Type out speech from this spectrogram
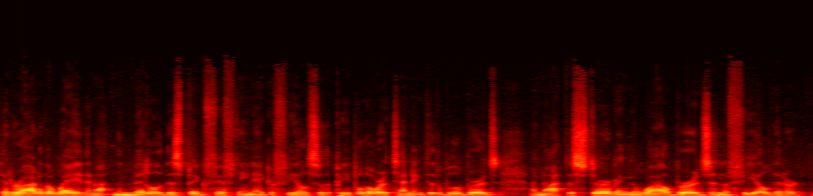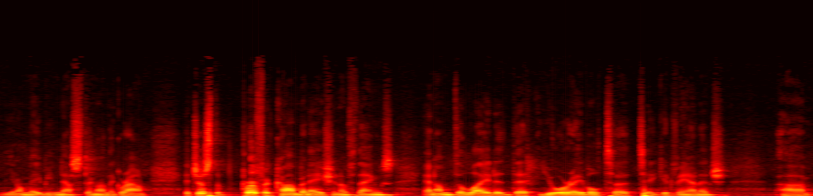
that are out of the way. They're not in the middle of this big 15 acre field. So the people who are attending to the bluebirds are not disturbing the wild birds in the field that are, you know, maybe nesting on the ground. It's just the perfect combination of things. And I'm delighted that you were able to take advantage um,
